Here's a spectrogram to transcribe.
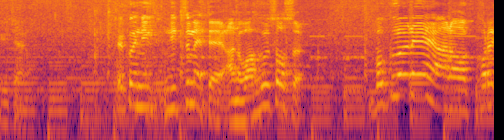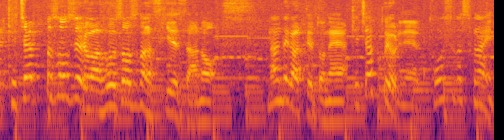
れちゃいます。でこれに煮詰めてあの和風ソース。僕はねあのこれケチャップソースより和風ソースの方が好きです。あのなんでかっていうとねケチャップよりね糖質が少ない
